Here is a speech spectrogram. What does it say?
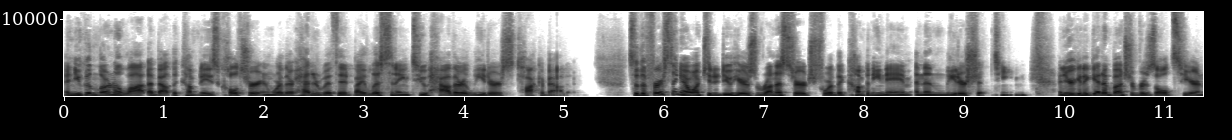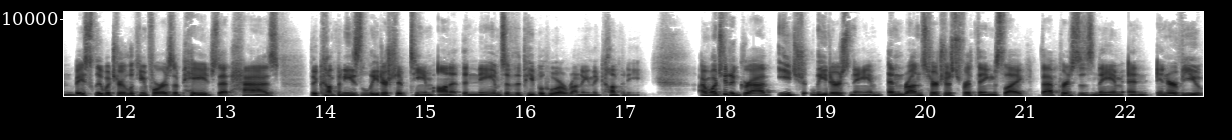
And you can learn a lot about the company's culture and where they're headed with it by listening to how their leaders talk about it. So the first thing I want you to do here is run a search for the company name and then leadership team. And you're going to get a bunch of results here. And basically what you're looking for is a page that has the company's leadership team on it, the names of the people who are running the company. I want you to grab each leader's name and run searches for things like that person's name and interview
